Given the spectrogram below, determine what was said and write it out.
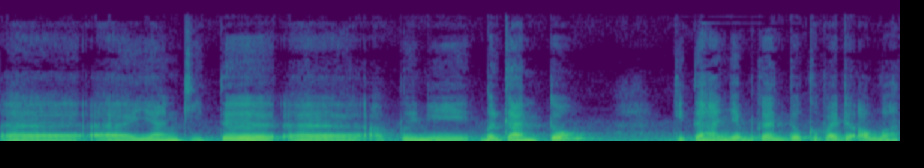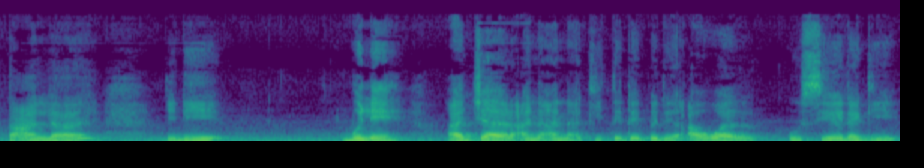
uh, uh, yang kita uh, apa ni bergantung. Kita hanya bergantung kepada Allah Taala jadi boleh ajar anak-anak kita daripada awal usia lagi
